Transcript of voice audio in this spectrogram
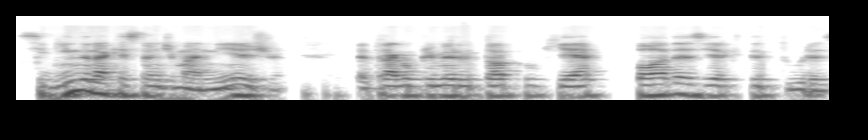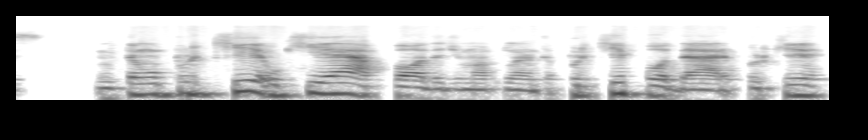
Seguindo na questão de manejo, eu trago o primeiro tópico que é podas e arquiteturas. Então, o porquê, o que é a poda de uma planta? Por que podar? Por que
